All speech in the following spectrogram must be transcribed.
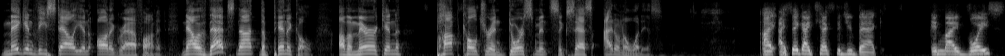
Megan Thee Stallion autograph on it. Now, if that's not the pinnacle of American pop culture endorsement success, I don't know what is. I, I think I texted you back in my voice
